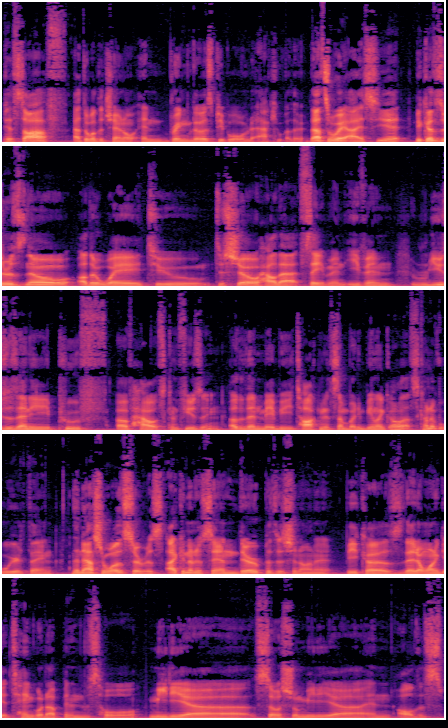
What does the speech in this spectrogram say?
pissed off at the Weather Channel and bring those people over to AccuWeather. That's the way I see it because there's no other way to to show how that statement even uses any proof of how it's confusing other than maybe talking to somebody and being like, "Oh, that's kind of a weird thing." The National Weather Service, I can understand their position on it because they don't want to get tangled up in this whole media, social media and all this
